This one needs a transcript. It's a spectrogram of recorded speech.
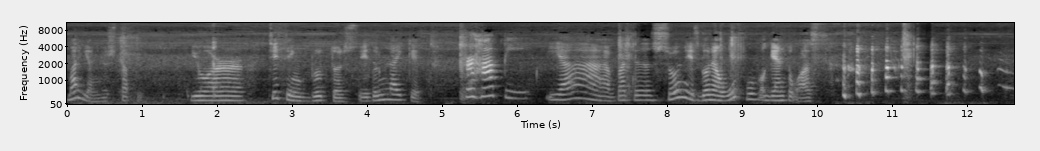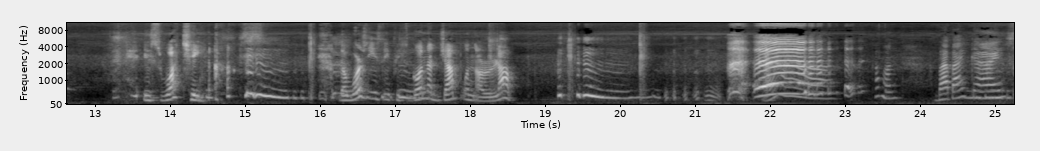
Marion, you stop it. You are teasing Brutus. He don't like it. We're happy. Yeah, but uh, soon he's gonna woof woof again to us. he's watching. The worst is if he's gonna jump on our lap. Come on. Bye bye, guys.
